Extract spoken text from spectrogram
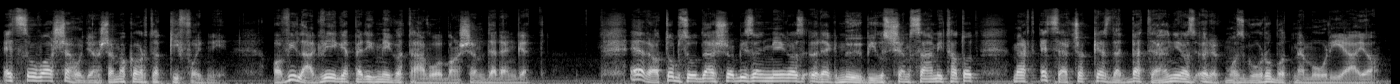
egy szóval sehogyan sem akartak kifogyni. A világ vége pedig még a távolban sem derengett. Erre a topzódásra bizony még az öreg Möbius sem számíthatott, mert egyszer csak kezdett betelni az örök mozgó robot memóriája.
